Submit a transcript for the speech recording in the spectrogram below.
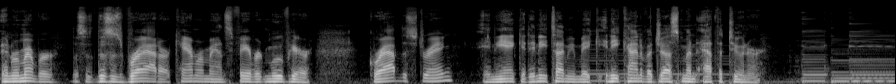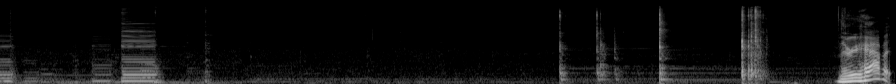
And remember, this is this is Brad, our cameraman's favorite move here. Grab the string and yank it anytime you make any kind of adjustment at the tuner. there you have it.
